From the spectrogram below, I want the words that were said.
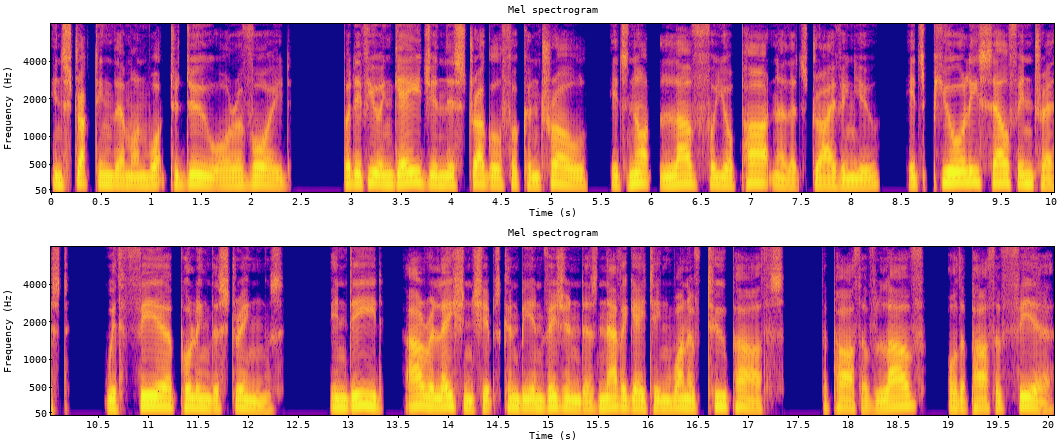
instructing them on what to do or avoid. But if you engage in this struggle for control, it's not love for your partner that's driving you, it's purely self interest, with fear pulling the strings. Indeed, our relationships can be envisioned as navigating one of two paths the path of love or the path of fear.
